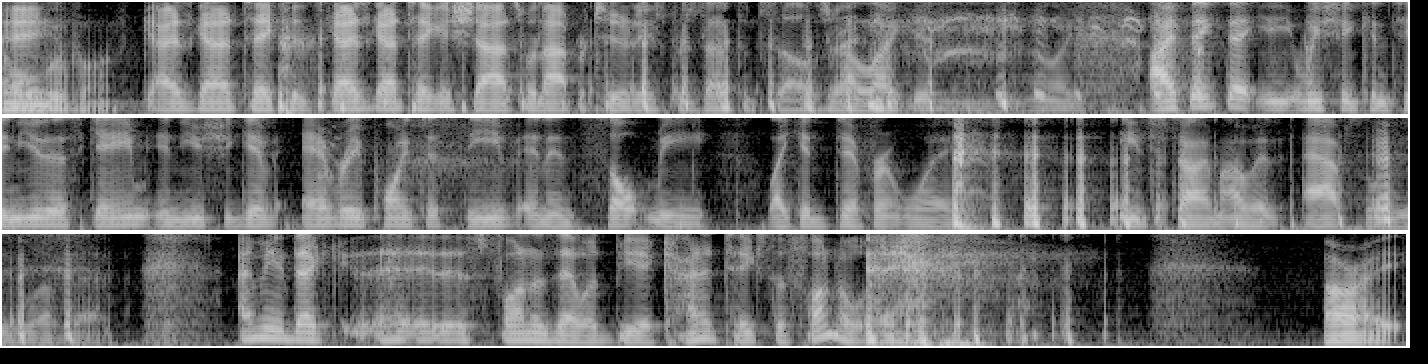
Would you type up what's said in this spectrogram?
we'll move on. Guys got to take his guys got to take his shots when opportunities present themselves. Right? I like it. Like, I think that we should continue this game, and you should give every point to Steve and insult me like a different way each time. I would absolutely love that. I mean, that as fun as that would be, it kind of takes the fun away. All right.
